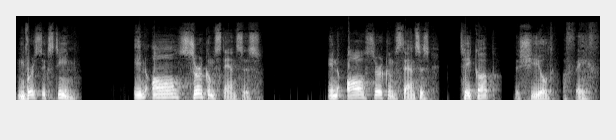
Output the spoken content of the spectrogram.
In verse 16, in all circumstances, in all circumstances, take up the shield of faith,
